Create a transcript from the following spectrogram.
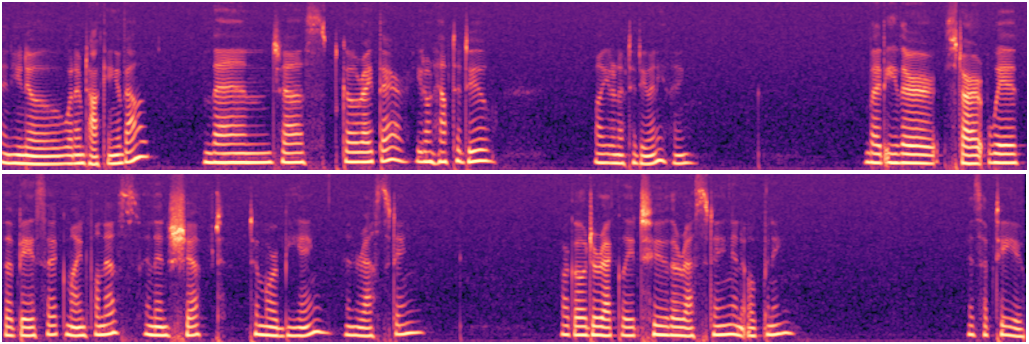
and you know what I'm talking about, then just go right there. You don't have to do, well, you don't have to do anything. But either start with the basic mindfulness and then shift to more being and resting, or go directly to the resting and opening. It's up to you.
